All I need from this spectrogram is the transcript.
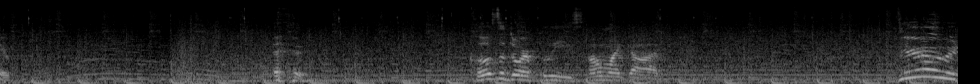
Okay. Close the door, please. Oh my god. Dude!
